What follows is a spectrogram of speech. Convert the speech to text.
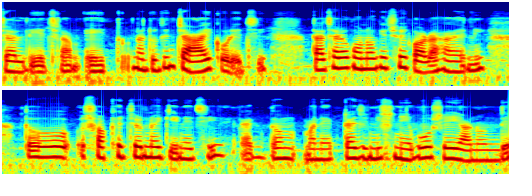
জাল দিয়েছিলাম। এই তো, না, দুদিন চাই করেছি। তাছাড়া কোনো কিছুই করা হয়নি। তো শখের জন্যই কিনেছি। একদম মানে একটা জিনিস নেব সেই আনন্দে।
